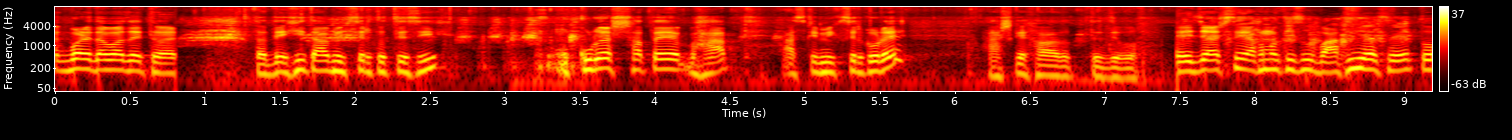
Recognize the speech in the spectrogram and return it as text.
একবারে দেওয়া যাইতে হয় তা দেখি তা মিক্সার করতেছি কুড়ার সাথে ভাত আজকে মিক্সার করে হাঁসকে খাওয়াতে দেবো এই যে আসছে এখনও কিছু বাকি আছে তো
